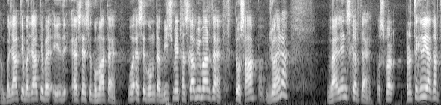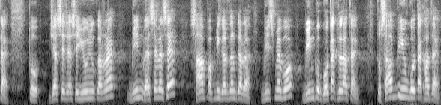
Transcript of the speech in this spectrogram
बजाते बजाते ऐसे ऐसे घुमाता है, वो ऐसे घूमता है, बीच में ठसका भी मारता है तो सांप जो है ना वायलेंस करता है, उस पर प्रतिक्रिया करता है। तो जैसे जैसे यूँ यूँ कर रहा है, बीन वैसे वैसे सांप अपनी गर्दन कर रहा है। बीच में वो बीन को गोता खिलाता है। तो सांप भी यूँ गोता खाता है।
